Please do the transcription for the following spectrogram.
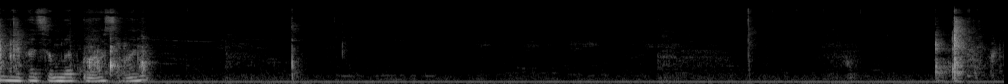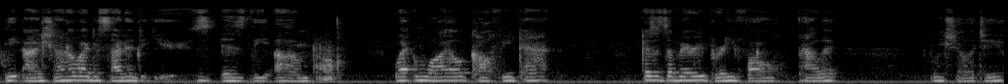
I'm gonna put some lip gloss on. The eyeshadow I decided to use is the um, Wet n Wild Coffee Cat because it's a very pretty fall palette. Let me show it to you.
